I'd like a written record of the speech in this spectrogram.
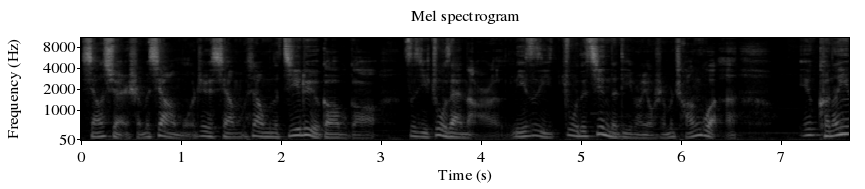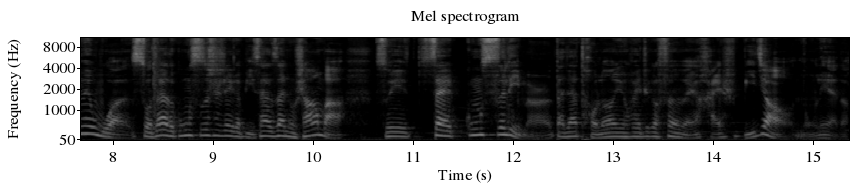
想选什么项目，这个项目项目的几率高不高，自己住在哪儿，离自己住的近的地方有什么场馆。因为可能因为我所在的公司是这个比赛的赞助商吧，所以在公司里面大家讨论奥运会这个氛围还是比较浓烈的。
